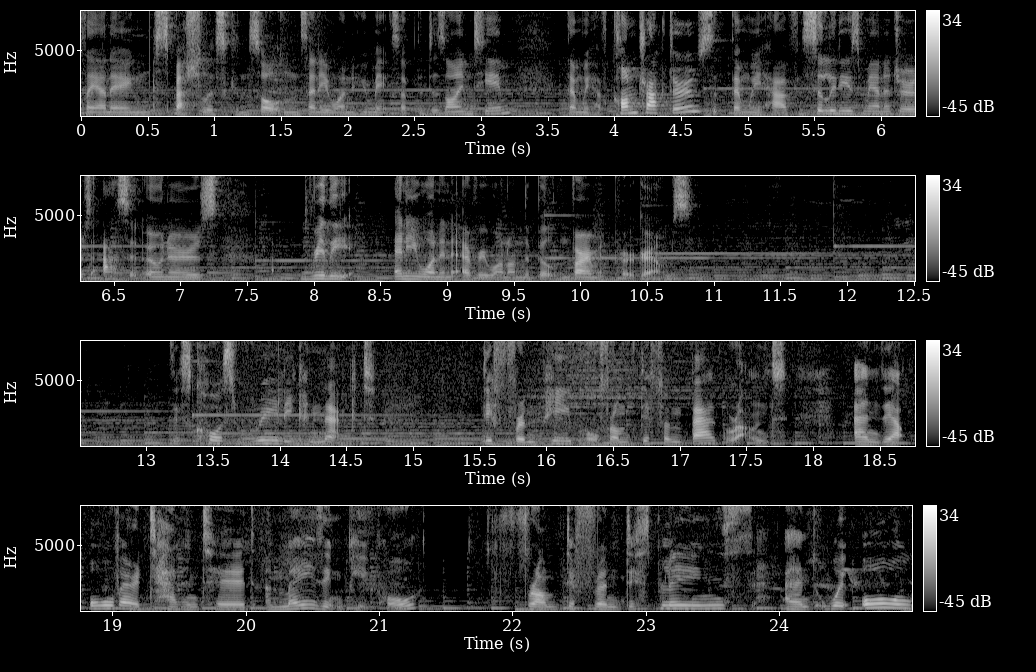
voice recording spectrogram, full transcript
planning, specialist consultants, anyone who makes up the design team. Then we have contractors, then we have facilities managers, asset owners, really anyone and everyone on the built environment programs this course really connect different people from different backgrounds and they are all very talented, amazing people from different disciplines and we're all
